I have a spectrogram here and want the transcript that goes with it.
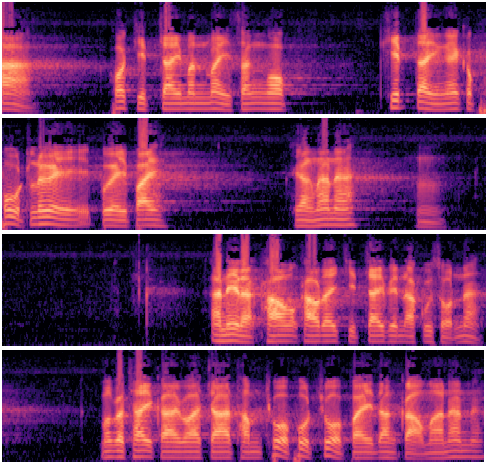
า เพราะจิตใจมันไม่สงบ คิดได้ยังไงก็พูดเลื่อย เปื่อยไป อย่างนั้นนะอันนี้แหละข่าวข่าวใดจิตใจเป็นอกุศลนะ่ะ มันก็ใช้กายวาจาทำชั่วพูดชั่วไปดังกล่าวมานั้นนะ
